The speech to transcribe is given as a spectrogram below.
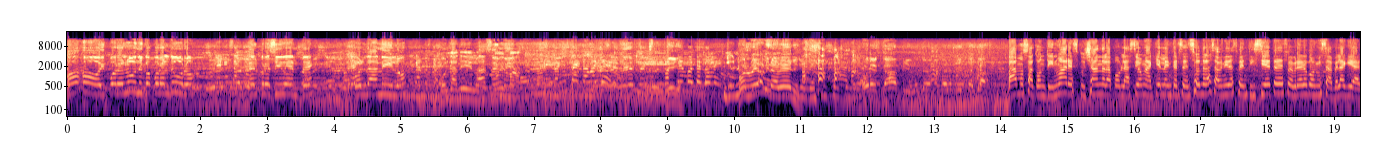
Oh, oh, y por el único, por el duro, ¿Quién es el el presidente, por Danilo. Por Danilo, Así no hay mismo. más. ¿Por quién vota el domingo? Por Luis. Por el cambio, no tenemos que allá. Vamos a continuar escuchando a la población aquí en la intersección de las avenidas 27 de febrero con Isabel Aguiar.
